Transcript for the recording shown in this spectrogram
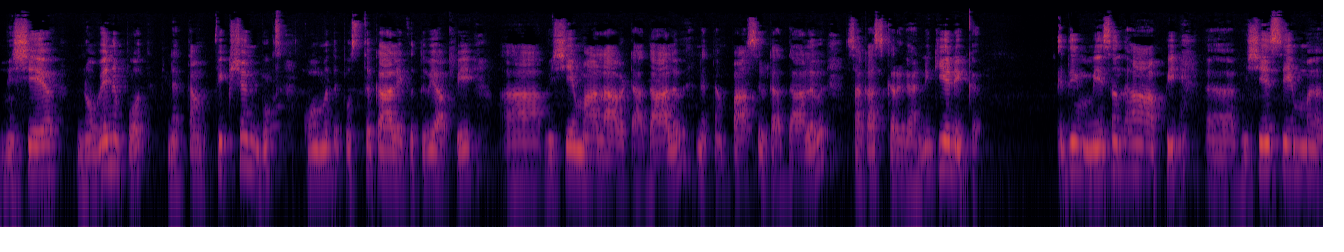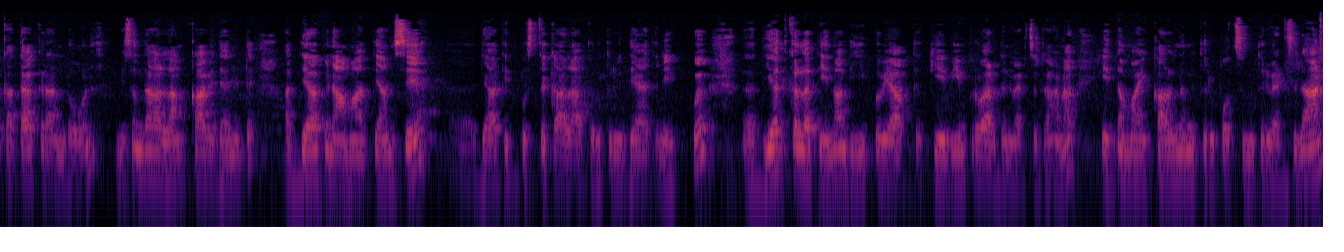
විෂය නොවෙන පොත් නැත්නම් ෆික්ෂන් බුක්ස් කොහොමද පුස්තකාල එකතුවේ අපේ විෂය මාලාවට අදාළව නැත්නම් පාසලට අදාළව සකස් කරගන්නේ කියන එක. ඉතින් මේ සඳහා අපි විශේෂයෙන්ම කතා කරන්න ඕන මේ සඳහා ලංකාවේ දැනට අධ්‍යාපන අමාත්‍යංශය ජාතික පුස්තකාලා තොරතුරු විද්‍යායතන එක්ව දියත් කළා තියෙනවා දීප ව්‍යාප්ත කියවීම ප්‍රවර්ධන වැඩසටහන. ඒ තමයි කල්න මිතුරු පොත් සමුතුරු වැඩසටහන.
